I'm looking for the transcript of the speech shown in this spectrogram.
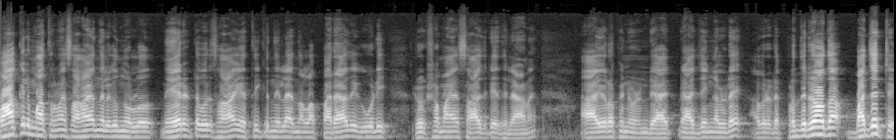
വാക്കിൽ മാത്രമേ സഹായം നൽകുന്നുള്ളൂ. നേരിട്ട് ഒരു സഹായം എത്തിക്കുന്നില്ല എന്നുള്ള പരാതി കൂടി രൂക്ഷമായ സാഹചര്യത്തിലാണ് യൂറോപ്യൻ യൂണിയൻ രാജ്യങ്ങളുടെ അവരുടെ പ്രതിരോധ ബജറ്റ്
